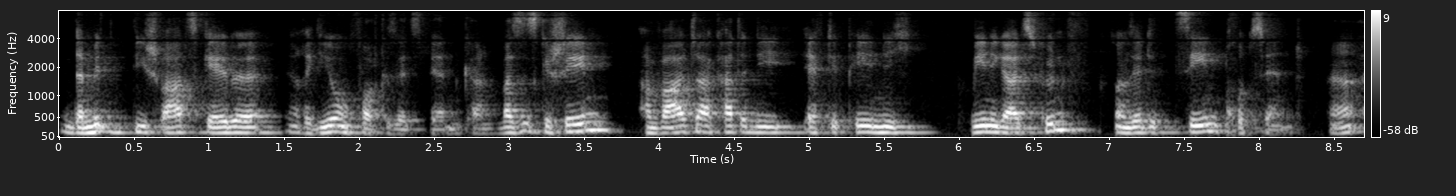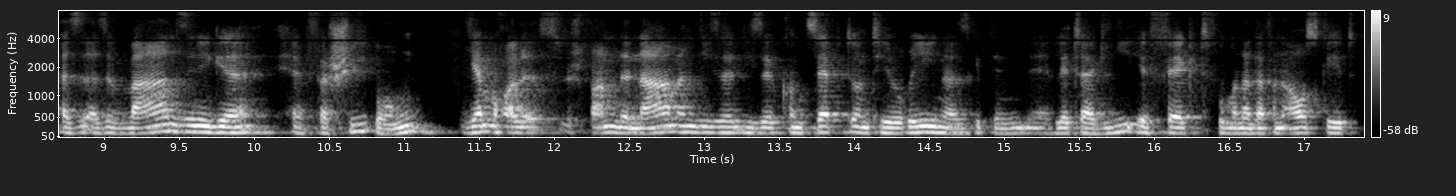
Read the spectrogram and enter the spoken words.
damit die schwarz-gelbe Regierung fortgesetzt werden kann. Was ist geschehen? Am Wahltag hatte die FDP nicht weniger als fünf, sondern sie hatte zehn Prozent. Ja, also, also wahnsinnige äh, Verschiebungen. Die haben auch alles spannende Namen, diese, diese Konzepte und Theorien. Also es gibt den Lethargie-Effekt, wo man dann davon ausgeht,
